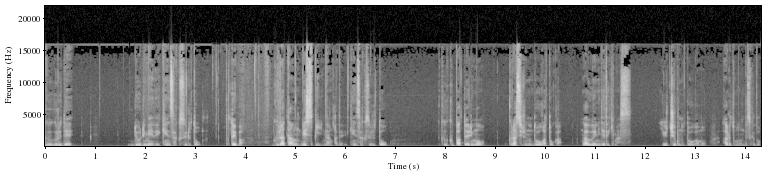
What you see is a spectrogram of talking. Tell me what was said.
Google で料理名で検索すると例えばグラタンレシピなんかで検索するとクックパッドよりもクラシルの動画とかが上に出てきます。YouTube の動画もあると思うんですけど。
